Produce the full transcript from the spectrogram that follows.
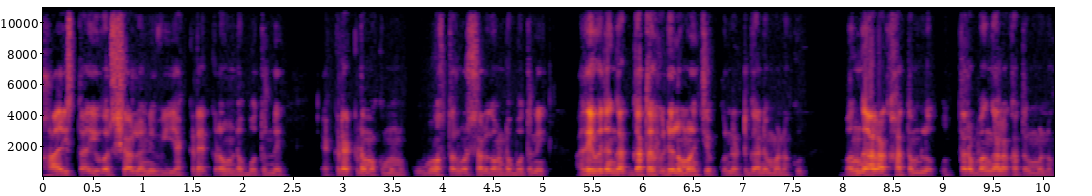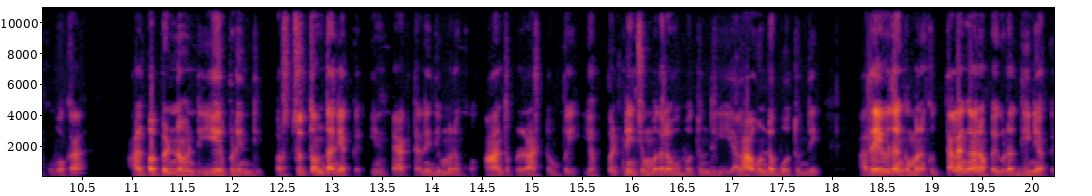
భారీ స్థాయి వర్షాలు అనేవి ఎక్కడెక్కడ ఉండబోతున్నాయి? ఎక్కడెక్కడ మనకు మనకు మోస్తరు వర్షాలుగా ఉండబోతున్నాయి? అదేవిధంగా గత వీడియోలో మనం చెప్పుకున్నట్టుగానే మనకు బంగాళాఖాతంలో ఉత్తర బంగాళాఖాతం మనకు ఒక అల్పపీడనం అనేది ఏర్పడింది. ప్రస్తుతం దాని యొక్క ఇంపాక్ట్ అనేది మనకు ఆంధ్రప్రదేశ్ రాష్ట్రంపై ఎప్పటి నుంచి మొదలవ్వబోతుంది ఎలా ఉండబోతుంది అదేవిధంగా మనకు తెలంగాణపై కూడా దీని యొక్క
